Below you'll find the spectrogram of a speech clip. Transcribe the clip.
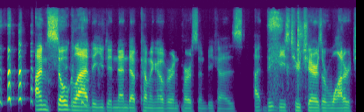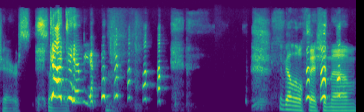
I'm so glad that you didn't end up coming over in person because I, th- these two chairs are water chairs. So God damn you. they've got a little fish in them,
